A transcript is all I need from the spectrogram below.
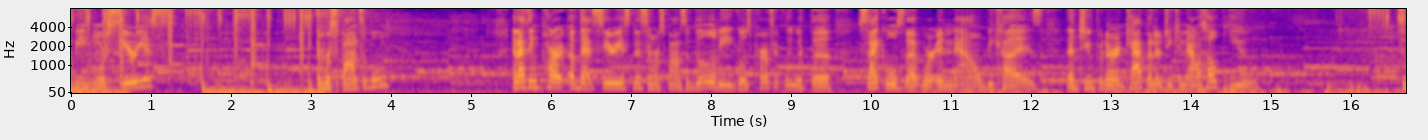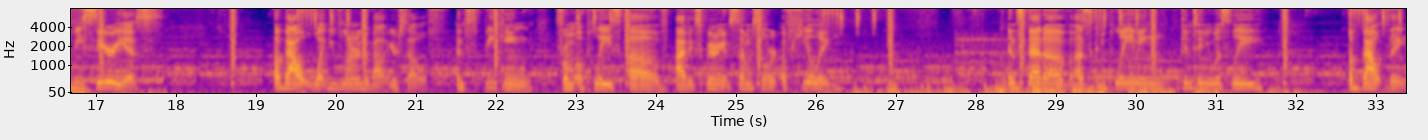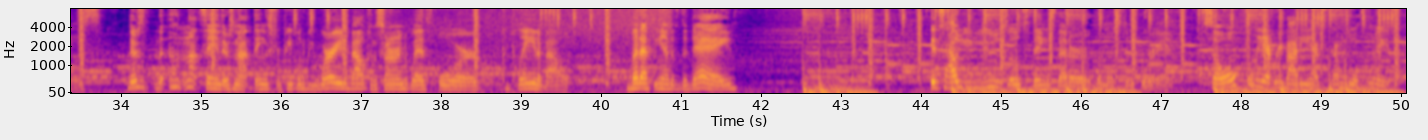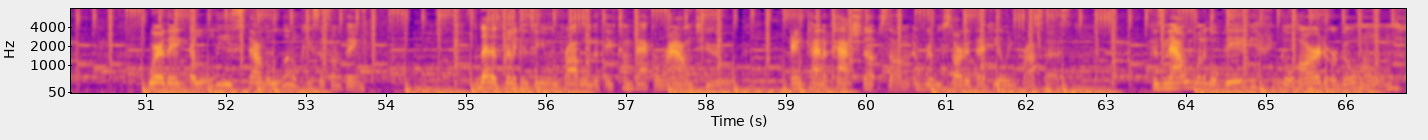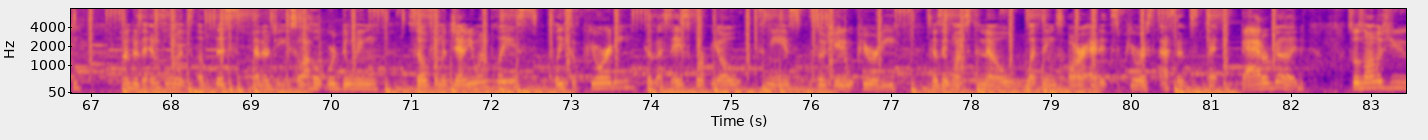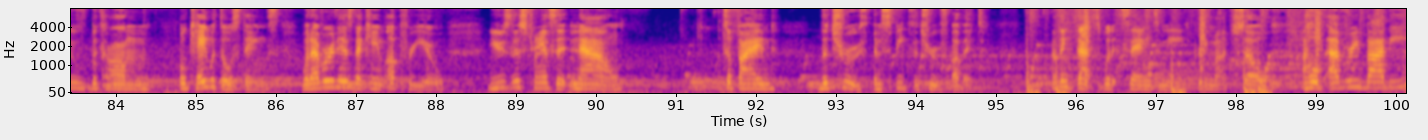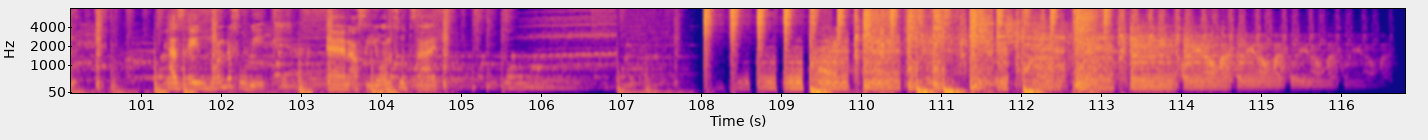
be more serious and responsible and I think part of that seriousness and responsibility goes perfectly with the cycles that we're in now because that Jupiter and Cap energy can now help you to be serious about what you've learned about yourself and speaking from a place of I've experienced some sort of healing instead of us complaining continuously about things there's I'm not saying there's not things for people to be worried about, concerned with, or complain about. But at the end of the day, it's how you use those things that are the most important. So hopefully everybody has come to a point where they at least found a little piece of something that has been a continuing problem that they've come back around to and kind of patched up some and really started that healing process. Because now we want to go big, go hard, or go home under the influence of this energy. So I hope we're doing so from a genuine place, place of purity, because I say Scorpio to me is associated with purity because it wants to know what things are at its purest essence, that bad or good. So as long as you've become okay with those things, whatever it is that came up for you, use this transit now to find the truth and speak the truth of it. I think that's what it's saying to me, pretty much. So I hope everybody has a wonderful week, and I'll see you on the flip side. Thank you.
